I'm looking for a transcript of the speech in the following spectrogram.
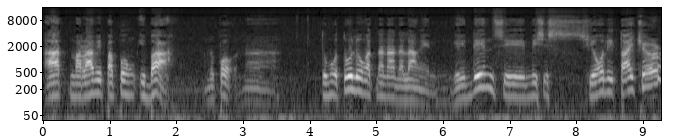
at marami pa pong iba ano po na tumutulong at nananalangin. Gayun din si Mrs. Sioni Teicher,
